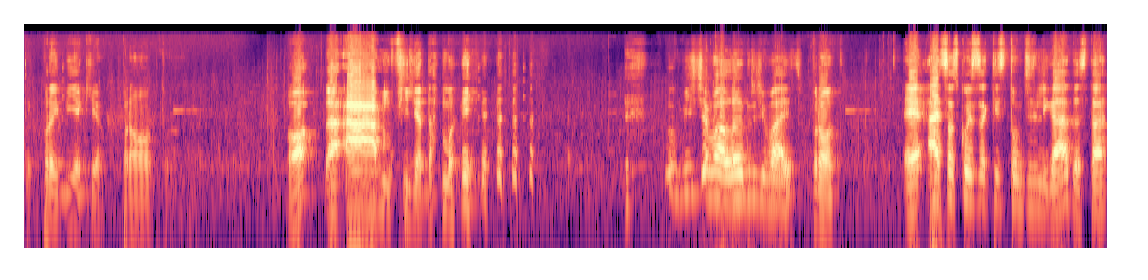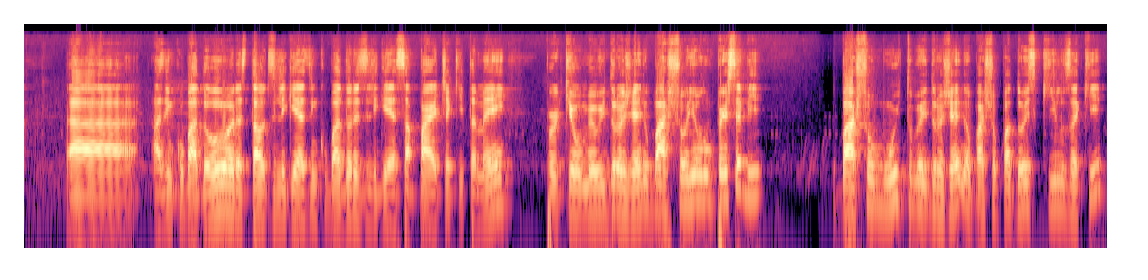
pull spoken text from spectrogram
Tem que proibir aqui, ó. Pronto. Ó, ah, ah filha da mãe. o bicho é malandro demais. Pronto. É, essas coisas aqui estão desligadas, tá? As incubadoras, tal. Desliguei as incubadoras, desliguei essa parte aqui também, porque o meu hidrogênio baixou e eu não percebi. Baixou muito o meu hidrogênio, baixou para 2 kg aqui.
